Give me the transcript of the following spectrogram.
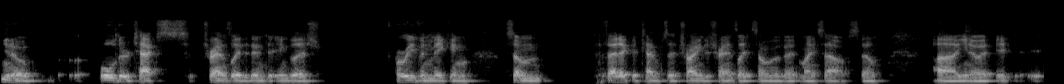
you know, older texts translated into English, or even making some pathetic attempts at trying to translate some of it myself. So, uh, you know, it, it, it,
